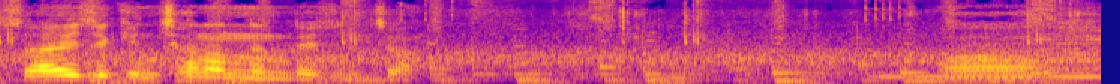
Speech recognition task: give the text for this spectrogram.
사이즈 괜찮았는데 진짜. 아.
